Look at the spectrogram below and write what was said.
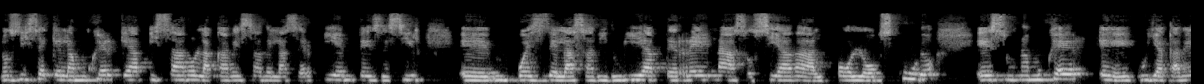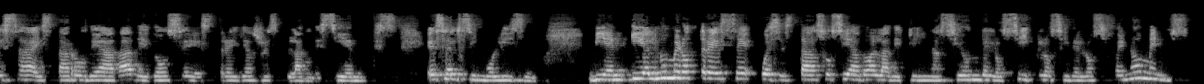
nos dice que la mujer que ha pisado la cabeza de la serpiente, es decir, eh, pues de la sabiduría terrena asociada al polo oscuro, es una mujer eh, cuya cabeza está rodeada de 12 estrellas resplandecientes. Es el simbolismo. Bien, y el número 13 pues está asociado a la declinación de los ciclos y de los fenómenos.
